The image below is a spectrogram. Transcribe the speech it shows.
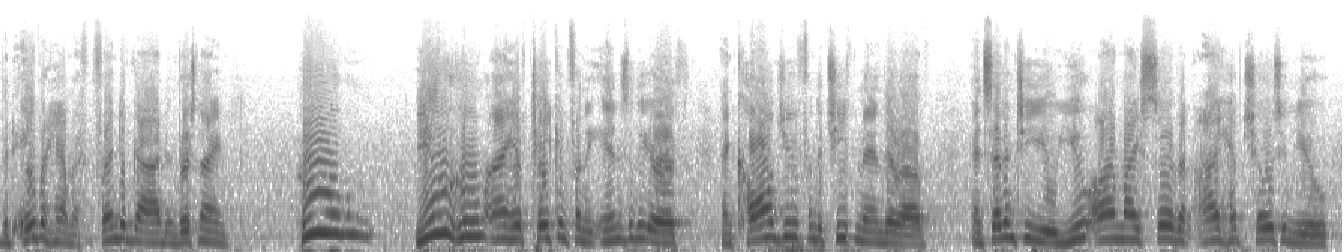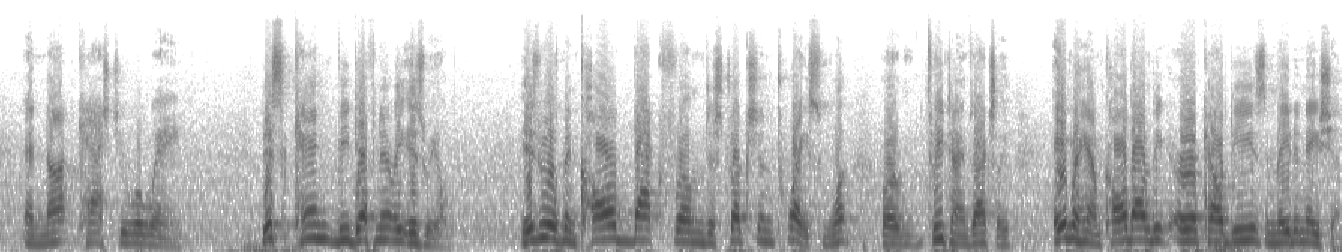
but Abraham, a friend of God, in verse 9, whom you whom I have taken from the ends of the earth and called you from the chief men thereof, and said unto you, You are my servant, I have chosen you, and not cast you away. This can be definitely Israel. Israel's been called back from destruction twice, one, or three times actually, Abraham called out of the Ur of Chaldees and made a nation.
